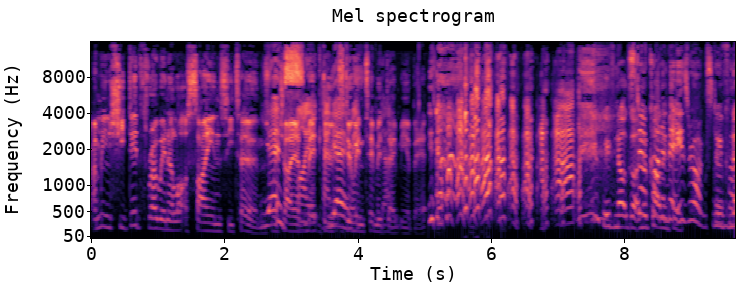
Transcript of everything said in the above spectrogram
I mean, she did throw in a lot of sciencey terms, Yes. which I admit do, Biochemistry. do intimidate me a bit. We've not got Still an can't apology. admit he's wrong, still We've can't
